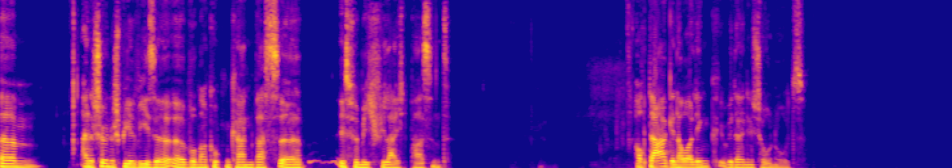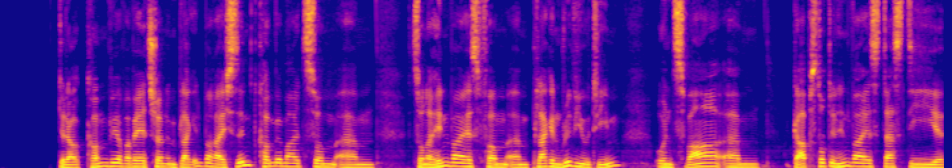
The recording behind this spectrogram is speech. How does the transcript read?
Ähm, eine schöne Spielwiese, äh, wo man gucken kann, was äh, ist für mich vielleicht passend. Auch da genauer Link wieder in den Show Notes. Genau, kommen wir, weil wir jetzt schon im Plugin-Bereich sind, kommen wir mal zum ähm, einer Hinweis vom ähm, Plugin Review Team. Und zwar ähm, gab es dort den Hinweis, dass die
